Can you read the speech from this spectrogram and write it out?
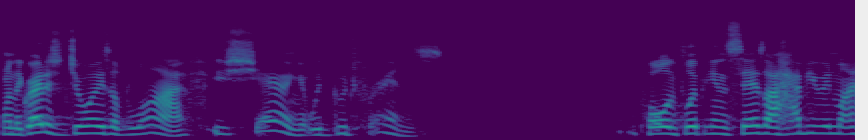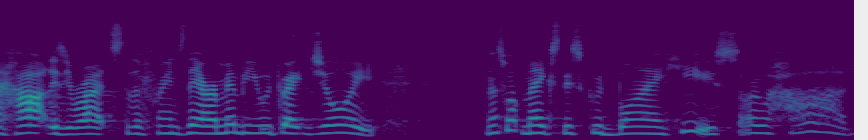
One of the greatest joys of life is sharing it with good friends. Paul in Philippians says, I have you in my heart, as he writes to the friends there. I remember you with great joy. And that's what makes this goodbye here so hard.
